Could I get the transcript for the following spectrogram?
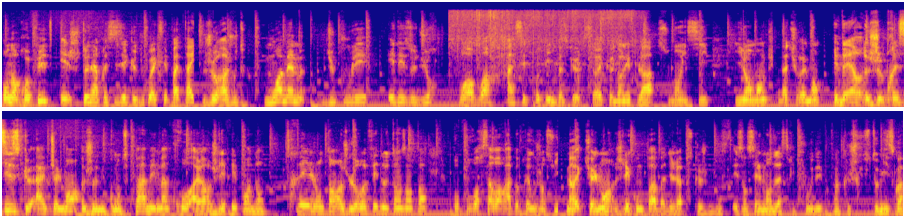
on en profite et je tenais à préciser que du coup avec ces pâtes taille, je rajoute moi-même du poulet et des œufs durs pour avoir assez de protéines parce que c'est vrai que dans les plats, souvent ici, il en manque naturellement. Et d'ailleurs, je précise que actuellement, je ne compte pas mes macros. Alors, je l'ai fait pendant très longtemps, je le refais de temps en temps pour pouvoir savoir à peu près où j'en suis. Mais actuellement, je les compte pas. Bah déjà parce que je bouffe essentiellement de la street food et enfin que je customise quoi.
